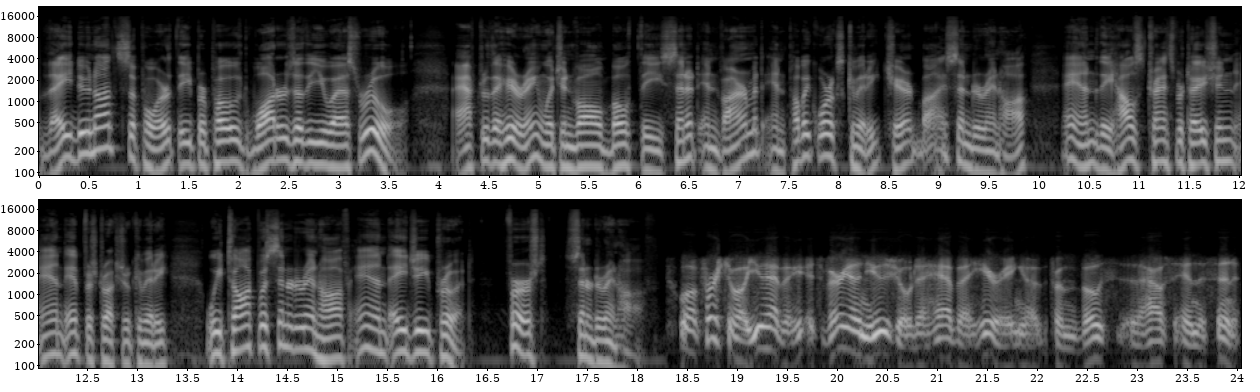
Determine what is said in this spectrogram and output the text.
they do not support the proposed Waters of the U.S. rule. After the hearing, which involved both the Senate Environment and Public Works Committee, chaired by Senator Inhofe, and the House Transportation and Infrastructure Committee, we talked with Senator Inhofe and A.G. Pruitt. First, Senator Inhofe. Well, first of all, you have a, it's very unusual to have a hearing uh, from both the House and the Senate.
